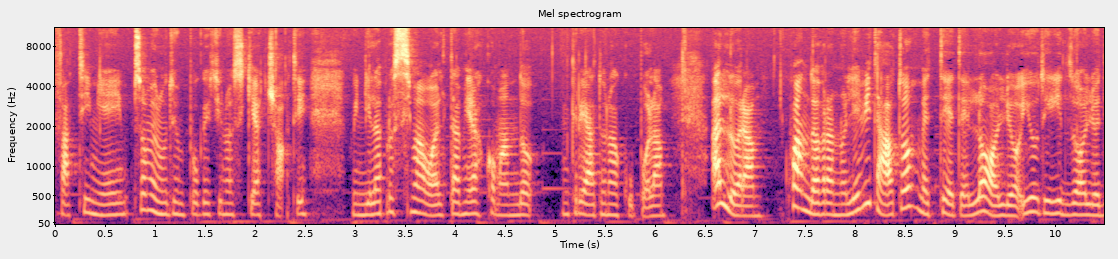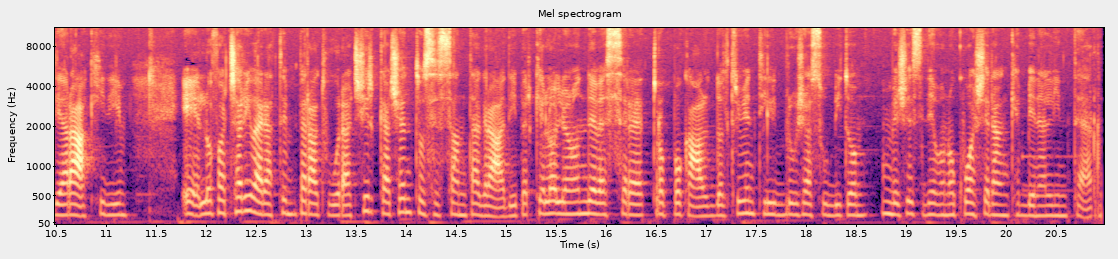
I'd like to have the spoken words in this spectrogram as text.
Infatti i miei sono venuti un pochettino schiacciati, quindi la prossima volta mi raccomando create una cupola. Allora, quando avranno lievitato mettete l'olio, io utilizzo olio di arachidi e lo faccio arrivare a temperatura circa 160 gradi perché l'olio non deve essere troppo caldo altrimenti li brucia subito, invece si devono cuocere anche bene all'interno.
